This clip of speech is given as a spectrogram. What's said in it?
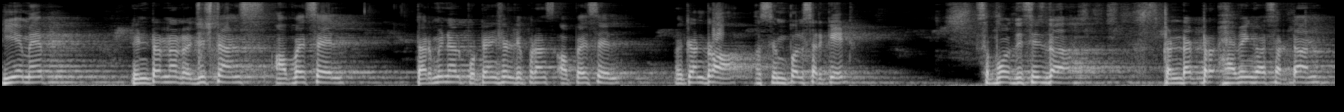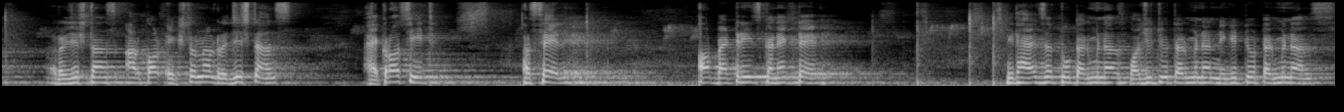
EMF, internal resistance of a cell, terminal potential difference of a cell, we can draw a simple circuit. Suppose this is the conductor having a certain resistance are called external resistance. Across it a cell or battery is connected. It has the two terminals positive terminal negative terminals.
